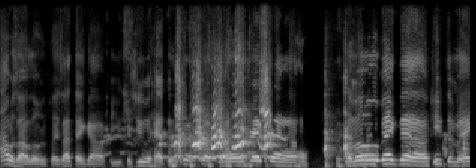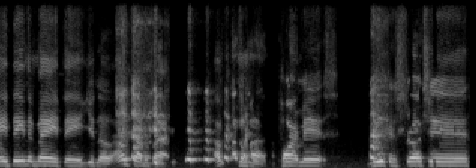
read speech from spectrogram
I was all over the place. I thank God for you because you had to come on back down, come on back down, keep the main thing the main thing. You know, I'm talking about, I'm talking about apartments, new construction,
